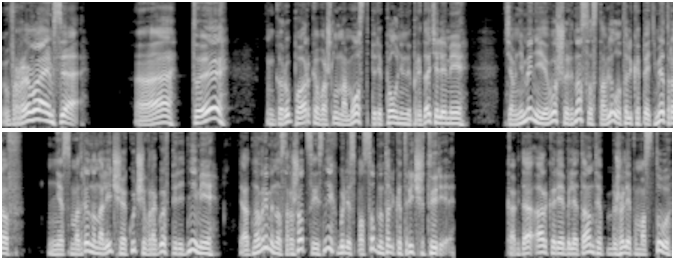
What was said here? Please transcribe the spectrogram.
«Врываемся!» «А, ты?» Группа арка вошла на мост, переполненный предателями. Тем не менее, его ширина составляла только 5 метров. Несмотря на наличие кучи врагов перед ними, одновременно сражаться из них были способны только 3-4. Когда арка-реабилитанты побежали по мосту,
